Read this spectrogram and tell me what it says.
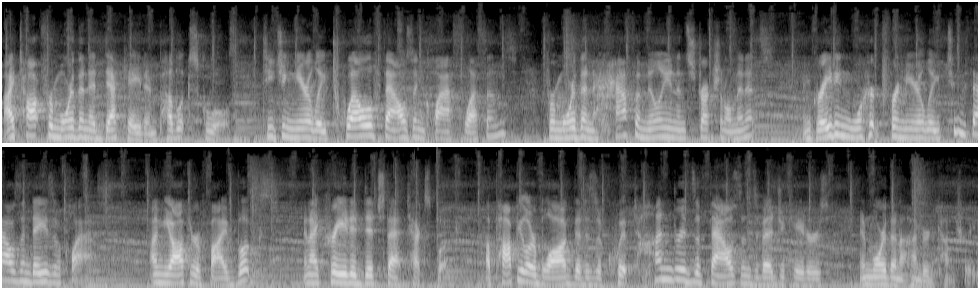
I taught for more than a decade in public schools, teaching nearly 12,000 class lessons for more than half a million instructional minutes and grading work for nearly 2,000 days of class. I'm the author of five books, and I created Ditch That Textbook, a popular blog that has equipped hundreds of thousands of educators in more than 100 countries.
